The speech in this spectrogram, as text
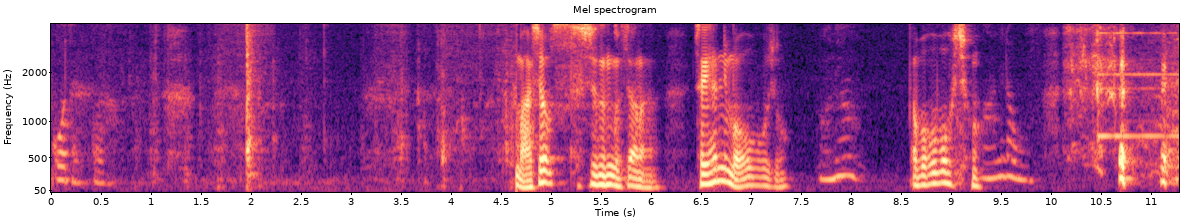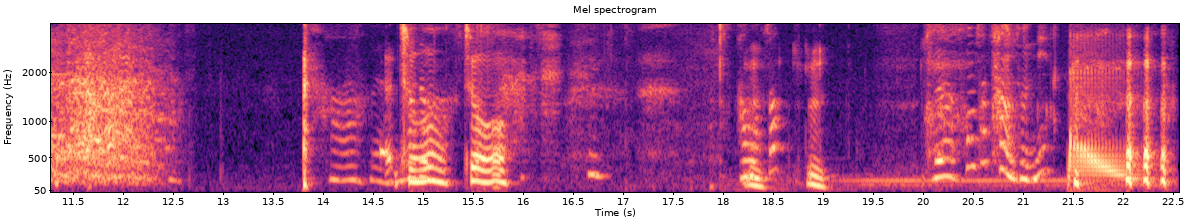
먹고 잘 거야. 맛이 없어서 주는 거잖아. 자기 한 입 먹어보고 줘. 아니야 아 먹어보고 줘. 아니라고. 아 왜 안 줘, 가져? 줘. 밥 응. 없어? 응. 내가 솜사탕을 줬니? 음.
